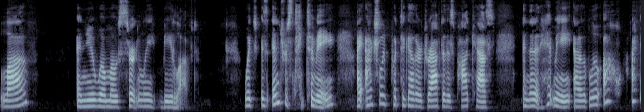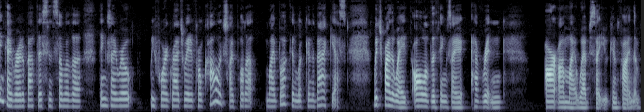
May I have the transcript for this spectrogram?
Love, and you will most certainly be loved. Which is interesting to me. I actually put together a draft of this podcast, and then it hit me out of the blue. Oh, I think I wrote about this in some of the things I wrote before I graduated from college. So I pulled out my book and looked in the back, yes. Which, by the way, all of the things I have written are on my website. You can find them.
